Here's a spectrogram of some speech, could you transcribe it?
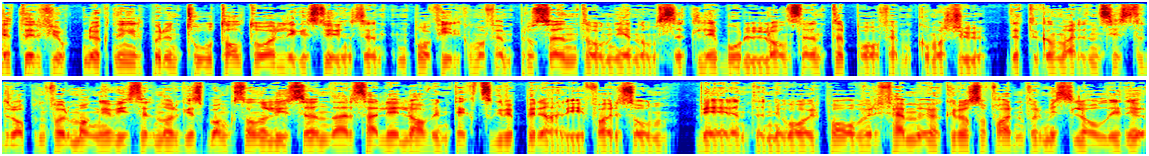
Etter 14 økninger på rundt to og et halvt år ligger styringsrenten på 4,5% og en gjennomsnittlig boliglånsrente på 5,7. Dette kan være den siste dråpen for mange, viser Norges Banks analyse, der særlig lavinntektsgrupper er i faresonen. Ved rentenivåer på over fem øker også faren for mislighold i de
